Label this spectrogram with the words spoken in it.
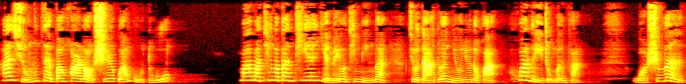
安雄在帮花儿老师管五毒。妈妈听了半天也没有听明白，就打断牛牛的话，换了一种问法：“我是问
